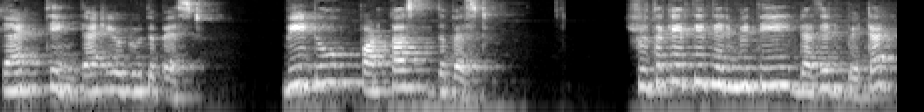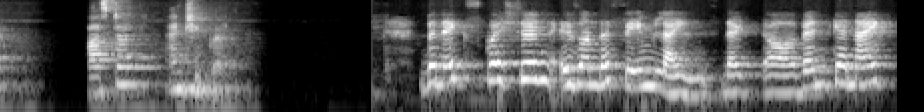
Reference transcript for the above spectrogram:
that thing that you do the best we do podcast the best. Shrutakirti Nirmiti does it better, faster, and cheaper. The next question is on the same lines that uh, when can I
